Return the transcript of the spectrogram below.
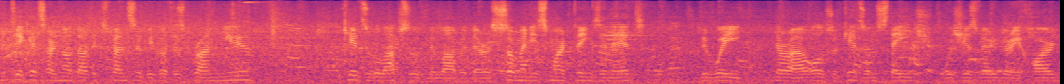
the tickets are not that expensive because it's brand new. Kids will absolutely love it. There are so many smart things in it. The way there are also kids on stage, which is very, very hard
